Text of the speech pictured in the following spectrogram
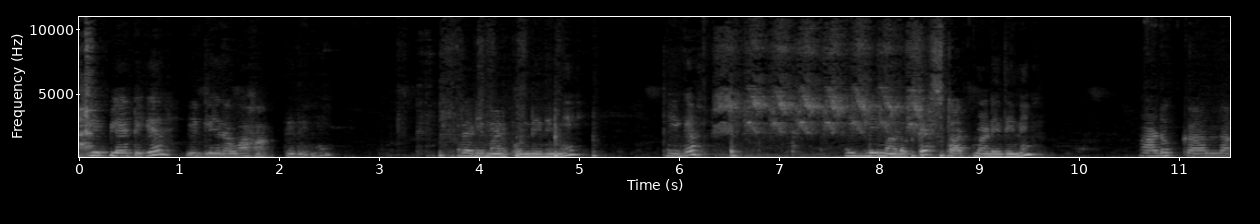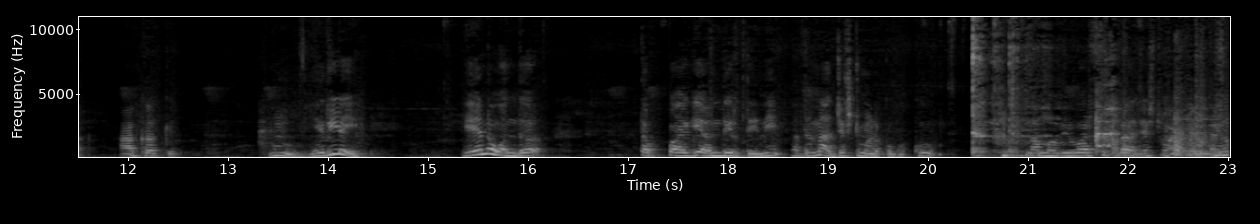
ಇಡ್ಲಿ ಪ್ಲೇಟಿಗೆ ಇಡ್ಲಿ ರವೆ ಹಾಕ್ತಿದ್ದೀನಿ. ರೆಡಿ ಮಾಡ್ಕೊಂಡಿದ್ದೀನಿ. ಈಗ ಇಡ್ಲಿ ಮಾಡೋಕ್ಕೆ ಸ್ಟಾರ್ಟ್ ಮಾಡಿದ್ದೀನಿ. ಮಾಡೋಕ್ಕಲ್ಲ ಹಾಕೋಕ್ಕೆ. ಹ್ಞೂ ಇರಲಿ. ಏನೋ ಒಂದು ತಪ್ಪಾಗಿ ಅಂದಿರ್ತೀನಿ. ಅದನ್ನು ಅಡ್ಜಸ್ಟ್ ಮಾಡ್ಕೋಬೇಕು. ನಮ್ಮ ವ್ಯೂವರ್ಸ್ ಕೂಡ ಅಡ್ಜಸ್ಟ್ ಮಾಡ್ಕೊಳ್ತಾರೆ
